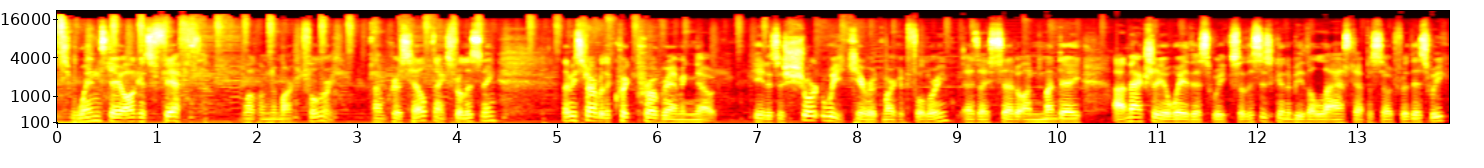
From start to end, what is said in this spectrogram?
It's Wednesday, August 5th. Welcome to Market Foolery. I'm Chris Hill. Thanks for listening. Let me start with a quick programming note. It is a short week here at Market Foolery. As I said on Monday, I'm actually away this week, so this is going to be the last episode for this week.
